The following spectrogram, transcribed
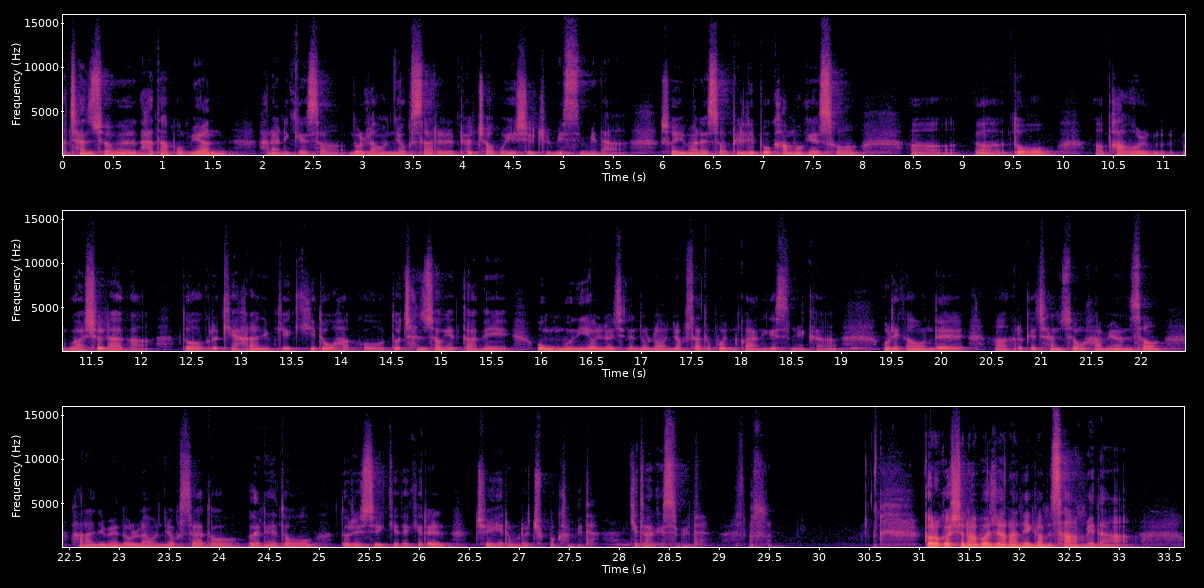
찬송을 하다 보면 하나님께서 놀라운 역사를 펼쳐 보이실 줄 믿습니다. 소위 말해서 빌립보 감옥에서 어, 어, 또 어, 바울과 신라가 또 그렇게 하나님께 기도하고 또 찬송했더니 옥문이 열려지는 놀라운 역사도 본 거 아니겠습니까? 우리 가운데 아, 그렇게 찬송하면서 하나님의 놀라운 역사도 은혜도 누릴 수 있게 되기를 주의 이름으로 축복합니다. 기도하겠습니다. 거룩하신 아버지 하나님 감사합니다.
